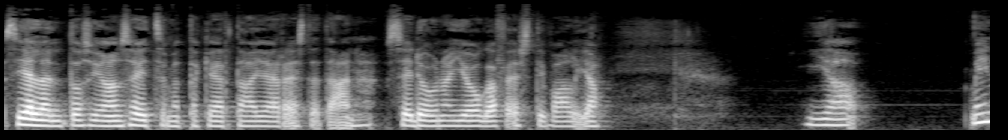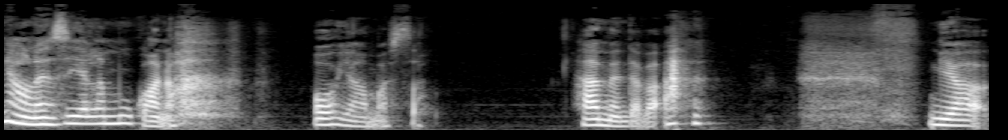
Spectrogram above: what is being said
siellä nyt tosiaan seitsemättä kertaa järjestetään Sedona Yoga Festival ja, minä olen siellä mukana ohjaamassa. Hämmentävää. Ja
